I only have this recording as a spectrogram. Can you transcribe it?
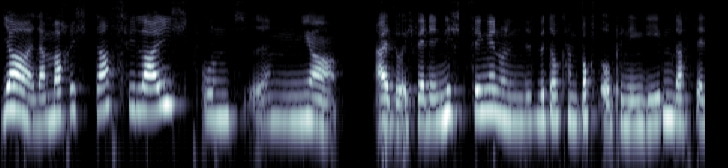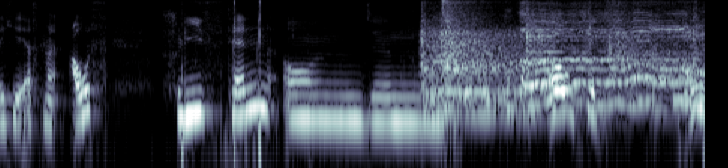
Ja, dann mache ich das vielleicht und ähm, ja. Also, ich werde nicht singen und es wird auch kein Box-Opening geben. Das werde ich hier erstmal ausschließen. Und. Ähm, oh shit. Oh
